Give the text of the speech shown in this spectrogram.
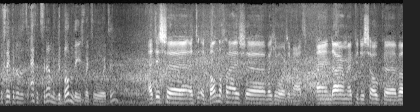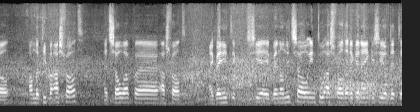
begrepen dat het eigenlijk voornamelijk de banden is wat je hoort, hè? Het is uh, het, het bandengeruis uh, wat je hoort inderdaad. En daarom heb je dus ook uh, wel ander type asfalt. Het SOAP asfalt. Maar ik weet niet, ik, zie, ik ben nog niet zo into asfalt dat ik in één keer zie of dit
